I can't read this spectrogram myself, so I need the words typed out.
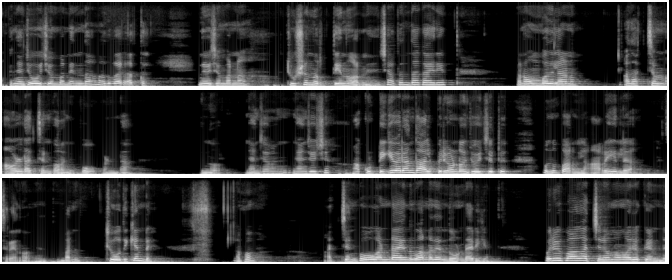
അപ്പം ഞാൻ ചോദിച്ചപ്പോൾ പറഞ്ഞു എന്താണ് അത് വരാത്ത? എന്ന് ചോദിച്ചാൽ പറഞ്ഞാൽ ട്യൂഷൻ നിർത്തി എന്ന് പറഞ്ഞു. ഞാൻ ചോദിച്ചു അതെന്താ കാര്യം? കാരണം ഒമ്പതിലാണ്. അത് അച്ഛൻ അവളുടെ അച്ഛൻ പറഞ്ഞു പോകണ്ട എന്ന് പറഞ്ഞു. ഞാൻ ഞാൻ ചോദിച്ചു ആ കുട്ടിക്ക് വരാൻ താല്പര്യമുണ്ടോ? എന്ന് ചോദിച്ചിട്ട് ഒന്നും പറഞ്ഞില്ല. അറിയില്ല. ടീച്ചറേന്ന് പറഞ്ഞു ഞാൻ പറഞ്ഞു ചോദിക്കണ്ടേ? അപ്പം അച്ഛൻ പോകണ്ട എന്ന് പറഞ്ഞത് എന്തുകൊണ്ടായിരിക്കും? ഒരു വിഭാഗം അച്ഛനും അമ്മമാരൊക്കെ ഉണ്ട്.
